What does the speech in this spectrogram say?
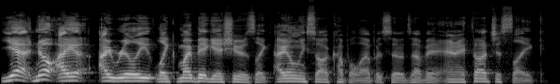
yeah no i i really like my big issue is like i only saw a couple episodes of it and i thought just like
